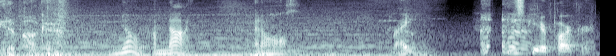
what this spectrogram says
Peter Parker. No, I'm not. At all. Right? He's Peter Parker.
